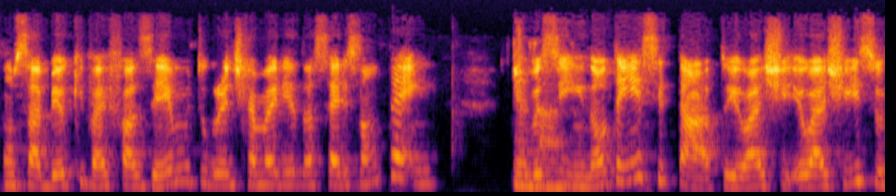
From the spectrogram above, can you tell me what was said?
com saber o que vai fazer muito grande que a maioria das séries não tem. Tipo Exato. assim, não tem esse tato. Eu acho, eu acho isso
